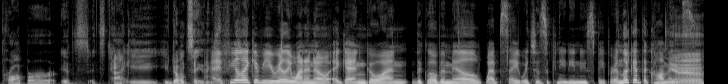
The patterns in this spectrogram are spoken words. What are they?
proper. It's it's tacky. You don't say these. I things. feel like if you really want to know, again, go on the Globe and Mail website, which is a Canadian newspaper, and look at the comments. Yeah,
